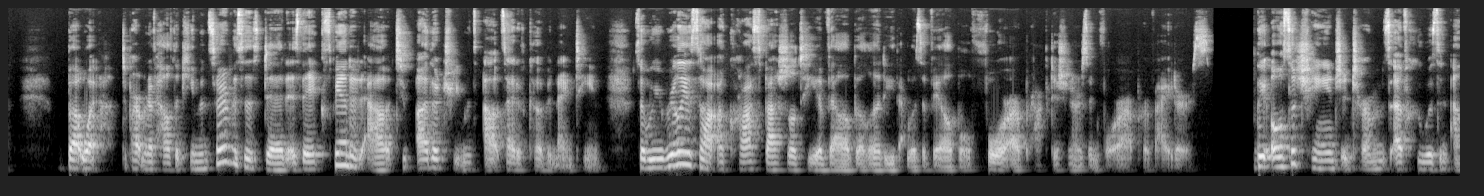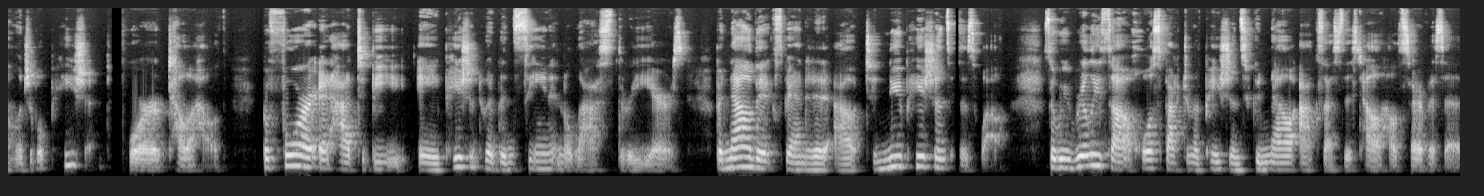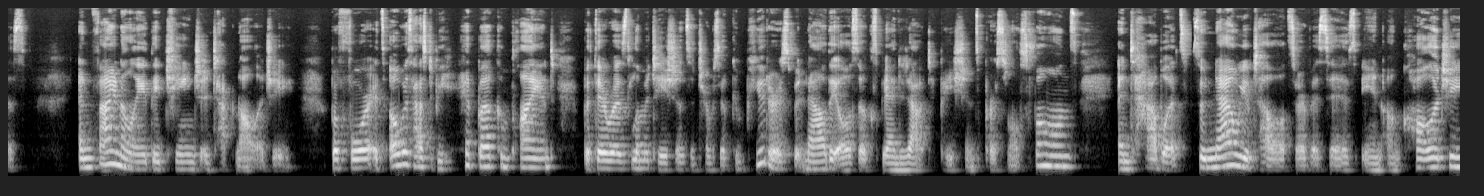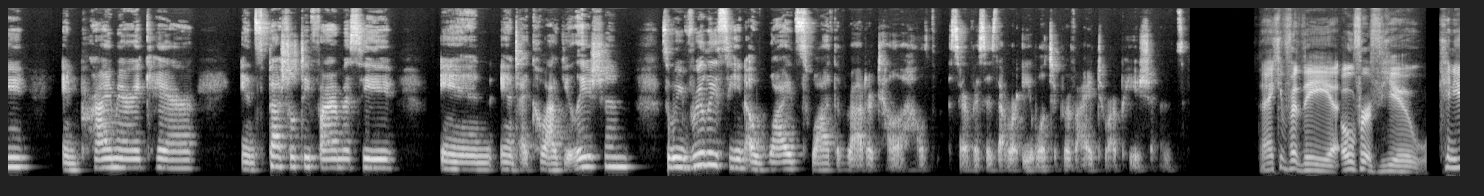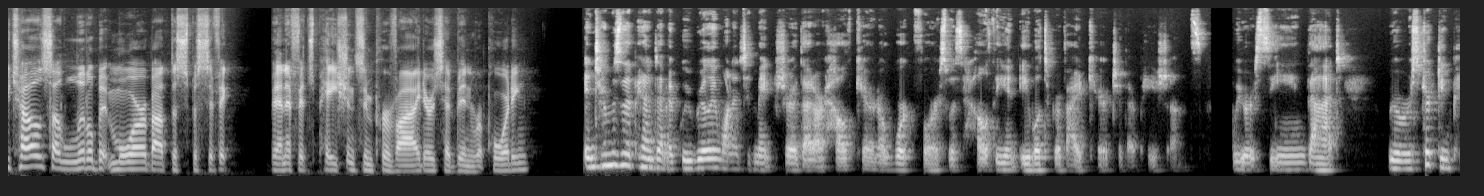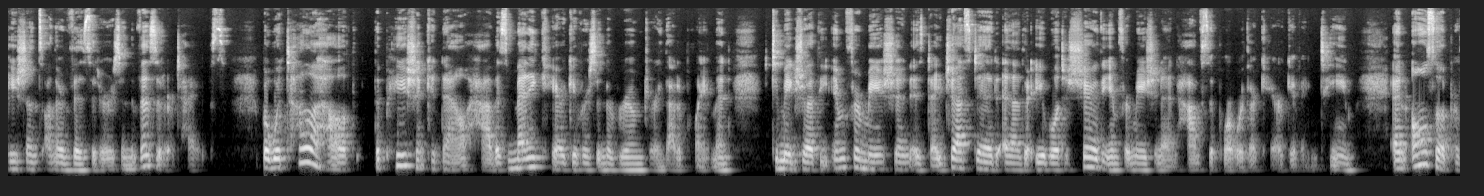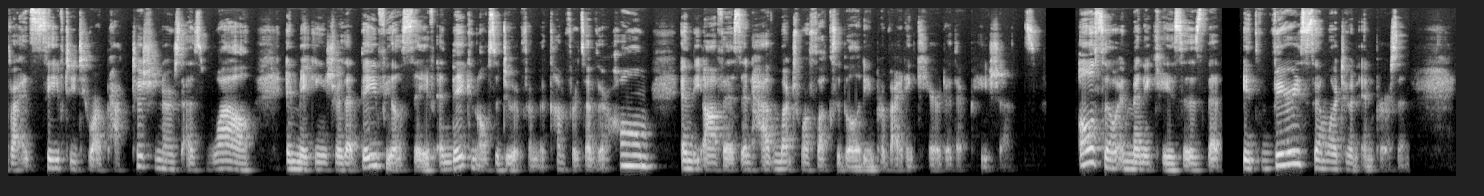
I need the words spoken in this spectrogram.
But what Department of Health and Human Services did is they expanded out to other treatments outside of COVID 19. So we really saw a cross specialty availability that was available for our practitioners and for our providers. They also changed in terms of who was an eligible patient for telehealth. Before, it had to be a patient who had been seen in the last three years, but now they expanded it out to new patients as well. So we really saw a whole spectrum of patients who could now access these telehealth services. And finally, they changed in technology. Before, it always has to be HIPAA compliant, but there was limitations in terms of computers, but now they also expanded out to patients' personal phones and tablets. So now we have telehealth services in oncology, in primary care, in specialty pharmacy, in anticoagulation. So we've really seen a wide swath of router telehealth services that we're able to provide to our patients. Thank you for the uh, overview. Can you tell us a little bit more about the specific benefits patients and providers have been reporting? In terms of the pandemic, we really wanted to make sure that our healthcare and our workforce was healthy and able to provide care to their patients. We were seeing that we were restricting patients on their visitors and the visitor types. But with telehealth, the patient can now have as many caregivers in the room during that appointment to make sure that the information is digested and that they're able to share the information and have support with their caregiving team. And also it provides safety to our practitioners as well in making sure that they feel safe and they can also do it from the comforts of their home in the office and have much more flexibility in providing care to their patients. Also, in many cases, that it's very similar to an in person.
